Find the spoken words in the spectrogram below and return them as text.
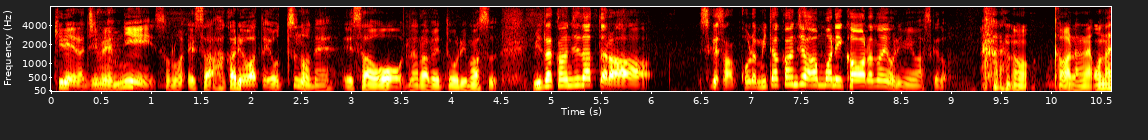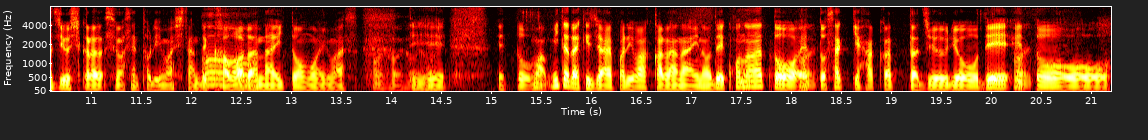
綺麗な地面にその餌測り終わった4つのね餌を並べております。見た感じだったらすけさんこれ見た感じはあんまり変わらないように見えますけど。あの変わらない。同じ牛からすみません取りましたんで変わらないと思います。はいはいはいはい。でえっとまあ、見ただけじゃやっぱりわからないのでこの後、えっとさっき測った重量で、はい。えっと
